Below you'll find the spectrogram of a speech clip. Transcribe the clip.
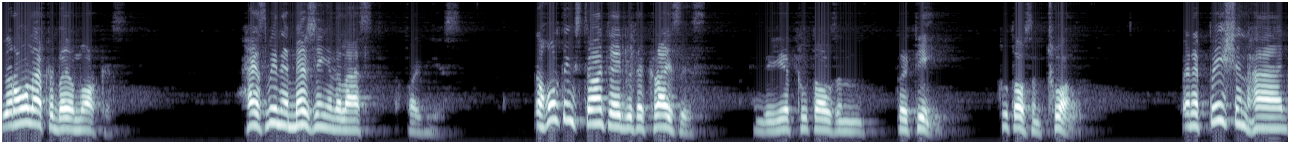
we are all after biomarkers, has been emerging in the last five years. The whole thing started with a crisis in the year 2013, 2012, when a patient had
